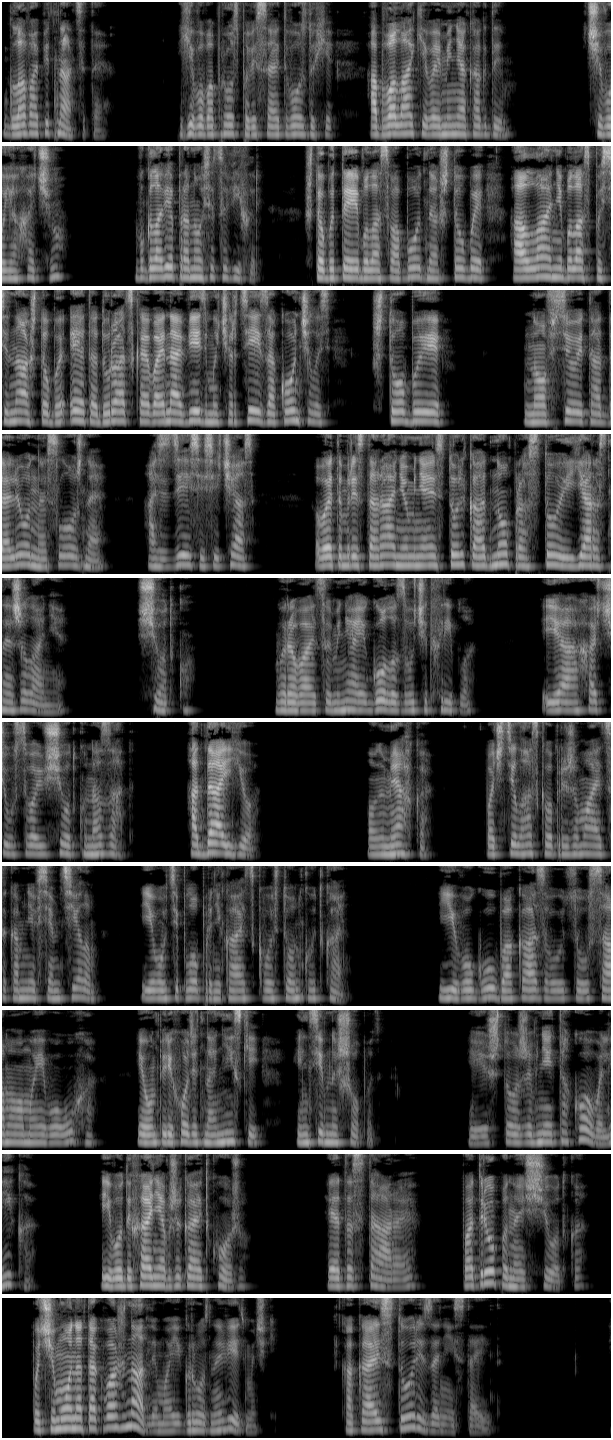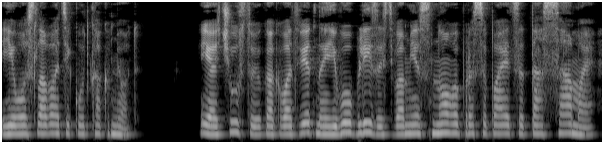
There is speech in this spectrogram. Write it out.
Глава пятнадцатая. Его вопрос повисает в воздухе, обволакивая меня как дым. Чего я хочу? В голове проносится вихрь. Чтобы Тей была свободна, чтобы Алла не была спасена, чтобы эта дурацкая война ведьм и чертей закончилась, чтобы... Но все это отдаленное, сложное. А здесь и сейчас в этом ресторане у меня есть только одно простое и яростное желание. Щетку. Вырывается у меня, и голос звучит хрипло. Я хочу свою щетку назад. Отдай ее. Он мягко, почти ласково прижимается ко мне всем телом, его тепло проникает сквозь тонкую ткань. Его губы оказываются у самого моего уха, и он переходит на низкий, интимный шепот. И что же в ней такого, Лика? Его дыхание обжигает кожу. Это старая, потрепанная щетка. Почему она так важна для моей грозной ведьмочки? Какая история за ней стоит? Его слова текут как мед. Я чувствую, как в ответ на его близость во мне снова просыпается та самая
